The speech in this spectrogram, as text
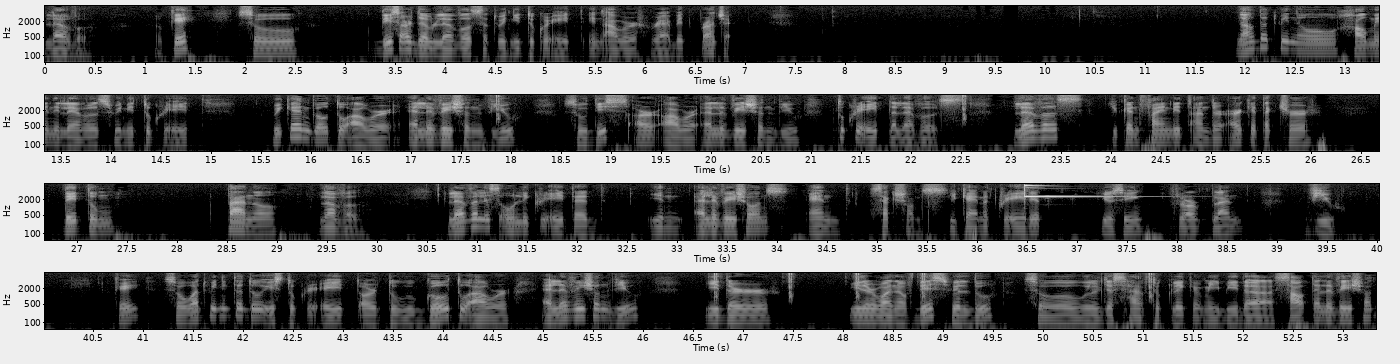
level. Okay? So these are the levels that we need to create in our Revit project. Now that we know how many levels we need to create we can go to our elevation view. So these are our elevation view to create the levels Levels, you can find it under Architecture, Datum, Panel, Level. Level is only created in elevations and sections. You cannot create it using floor plan view. Okay, so what we need to do is to create or to go to our elevation view. Either either one of this will do so we'll just have to click uh, maybe the south elevation.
